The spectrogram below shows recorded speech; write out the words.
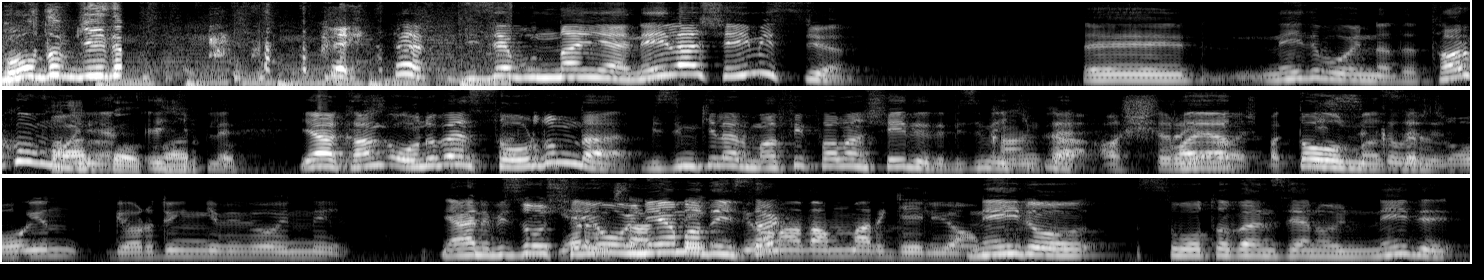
Buldum giydim. Bize bundan ya. Ney lan şey mi istiyorsun? Ee, neydi bu oyunun adı? Tarkov mu oynayak Tarkov, ekiple? Tarkov. Ya kanka onu ben sordum da bizimkiler mafik falan şey dedi. Bizim ekiple. Kanka aşırı hayatta yavaş. Bak olmaz biz sıkılırız. dedi. O oyun gördüğün gibi bir oyun değil. Yani biz o şeyi Yarım saat bekliyorsun, oynayamadıysak adamlar geliyor. ama. neydi o SWAT'a benzeyen oyun? Neydi?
